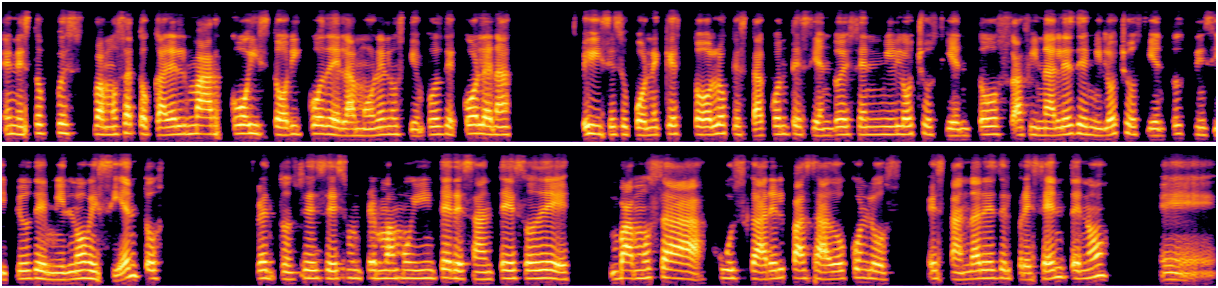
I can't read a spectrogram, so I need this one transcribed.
en esto pues vamos a tocar el marco histórico del amor en los tiempos de cólera y se supone que todo lo que está aconteciendo es en 1800, a finales de 1800, principios de 1900. Entonces es un tema muy interesante eso de vamos a juzgar el pasado con los estándares del presente, ¿no? Eh,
